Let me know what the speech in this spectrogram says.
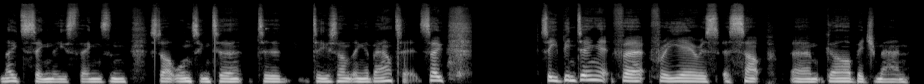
noticing these things and start wanting to to do something about it. So, so you've been doing it for, for a year as a sup um, garbage man.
